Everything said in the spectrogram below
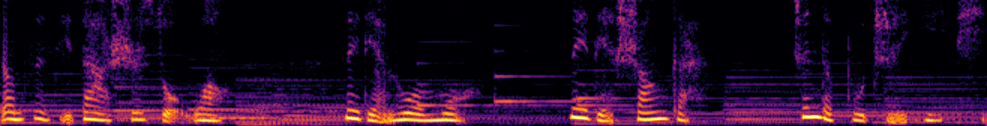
让自己大失所望，那点落寞，那点伤感，真的不值一提。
